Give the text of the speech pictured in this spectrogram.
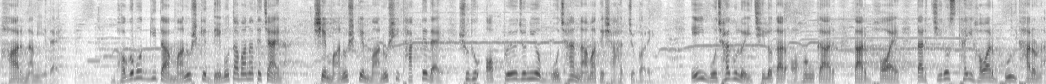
ভার নামিয়ে দেয়। ভগবদ্গীতা মানুষকে দেবতা বানাতে চায় না, সে মানুষকে মানুষই থাকতে দেয়, শুধু অপ্রয়োজনীয় বোঝা নামাতে সাহায্য করে। এই বোঝাগুলোই ছিল তার অহংকার, তার ভয়, তার চিরস্থায়ী হওয়ার ভুল ধারণা।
